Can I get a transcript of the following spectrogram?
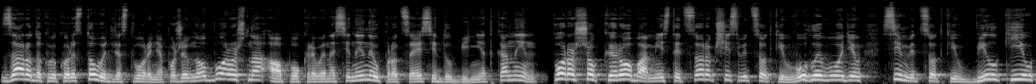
Зародок використовують для створення поживного борошна, а покриви насінини в процесі дубіння тканин. Порошок кероба містить 46% вуглеводів, 7% білків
